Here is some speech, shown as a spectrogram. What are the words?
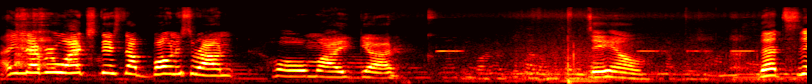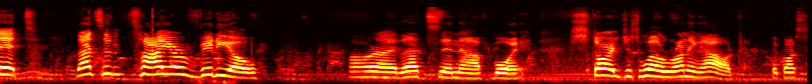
I never watched this the bonus round. Oh my god. Damn. That's it. That's entire video. Alright, that's enough, boy. Storage is well running out because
